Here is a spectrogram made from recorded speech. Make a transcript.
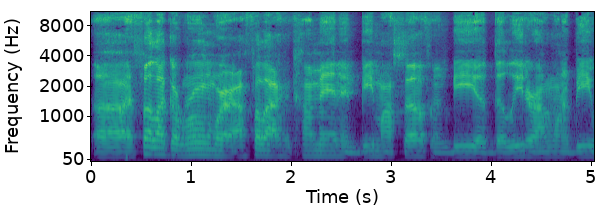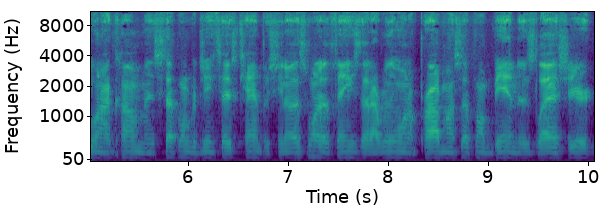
uh, it felt like a room where I felt like I could come in and be myself and be a, the leader I want to be when I come and step on Virginia Tech's campus. You know, that's one of the things that I really want to pride myself on being this last year.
